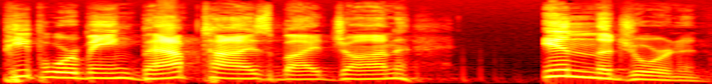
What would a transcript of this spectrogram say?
People were being baptized by John in the Jordan.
